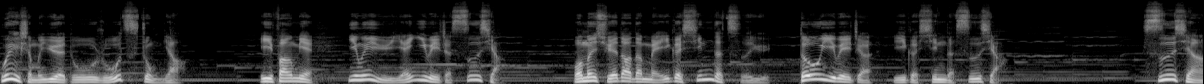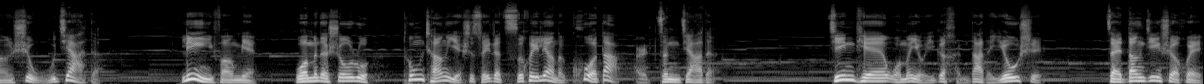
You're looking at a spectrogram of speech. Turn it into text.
为什么阅读如此重要？一方面，因为语言意味着思想，我们学到的每一个新的词语都意味着一个新的思想。思想是无价的。另一方面，我们的收入通常也是随着词汇量的扩大而增加的。今天我们有一个很大的优势，在当今社会，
